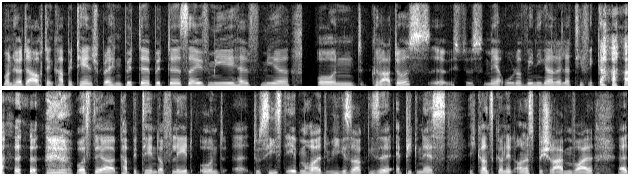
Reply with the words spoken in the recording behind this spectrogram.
man hört ja auch den Kapitän sprechen, bitte, bitte, save me, helf mir. Und Kratos äh, ist es mehr oder weniger relativ egal, was der Kapitän da fleht. Und äh, du siehst eben halt, wie gesagt, diese Epicness. Ich kann es gar nicht anders beschreiben, weil äh,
